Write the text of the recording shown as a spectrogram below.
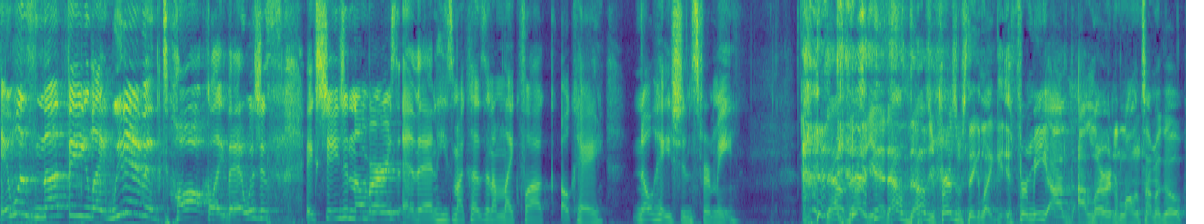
It was nothing like we didn't even talk like that. It was just exchanging numbers, and then he's my cousin. I'm like, fuck, okay, no Haitians for me. that, that, yeah, that was that was your first mistake. Like for me, I, I learned a long time ago.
